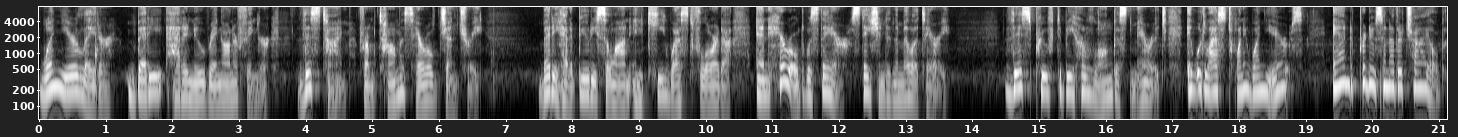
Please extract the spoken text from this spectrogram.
One year later, Betty had a new ring on her finger, this time from Thomas Harold Gentry. Betty had a beauty salon in Key West, Florida, and Harold was there, stationed in the military. This proved to be her longest marriage. It would last 21 years and produce another child,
